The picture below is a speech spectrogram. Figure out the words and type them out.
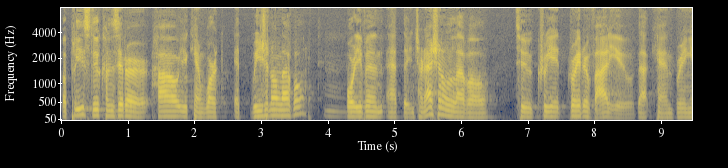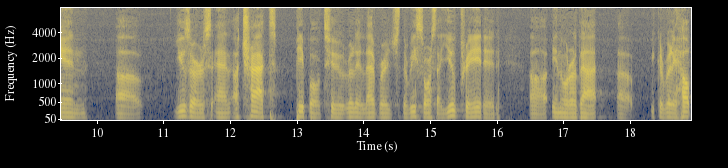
But please do consider how you can work at regional level mm. or even at the international level to create greater value that can bring in uh, users and attract people to really leverage the resource that you've created uh, in order that uh, we could really help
